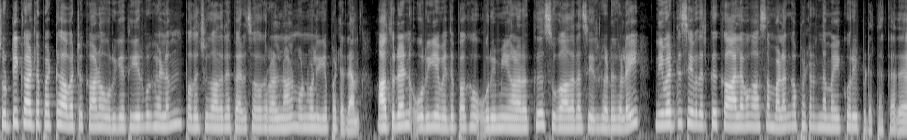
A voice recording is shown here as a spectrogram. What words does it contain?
சுட்டிக்காட்டப்பட்டு அவற்றுக்கான உரிய தீர்வுகளும் பொது சுகாதார பரிசோதகர்களினால் முன்மொழியப்பட்டன. அத்துடன் உரிய வெதுப்பக உரிமையாளருக்கு சுகாதார சீர்கேடுகளை நிவர்த்தி செய்வதற்கு கால அவகாசம் வழங்கப்பட்டிருந்தமை குறிப்பிடத்தக்கது.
